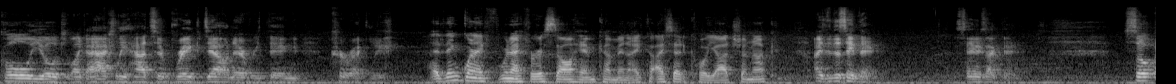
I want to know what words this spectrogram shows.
Cole Yo, like I actually had to break down everything correctly. I think when I when I first saw him come in, I, I said Koyachanuk. I did the same thing. Same exact thing. So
